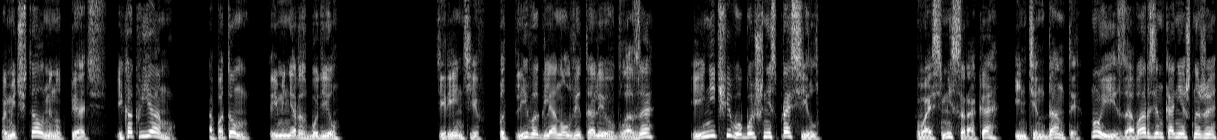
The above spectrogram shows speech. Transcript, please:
«Помечтал минут пять, и как в яму, а потом ты меня разбудил. Терентьев пытливо глянул Виталию в глаза и ничего больше не спросил. К восьми сорока интенданты, ну и Заварзин, конечно же,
